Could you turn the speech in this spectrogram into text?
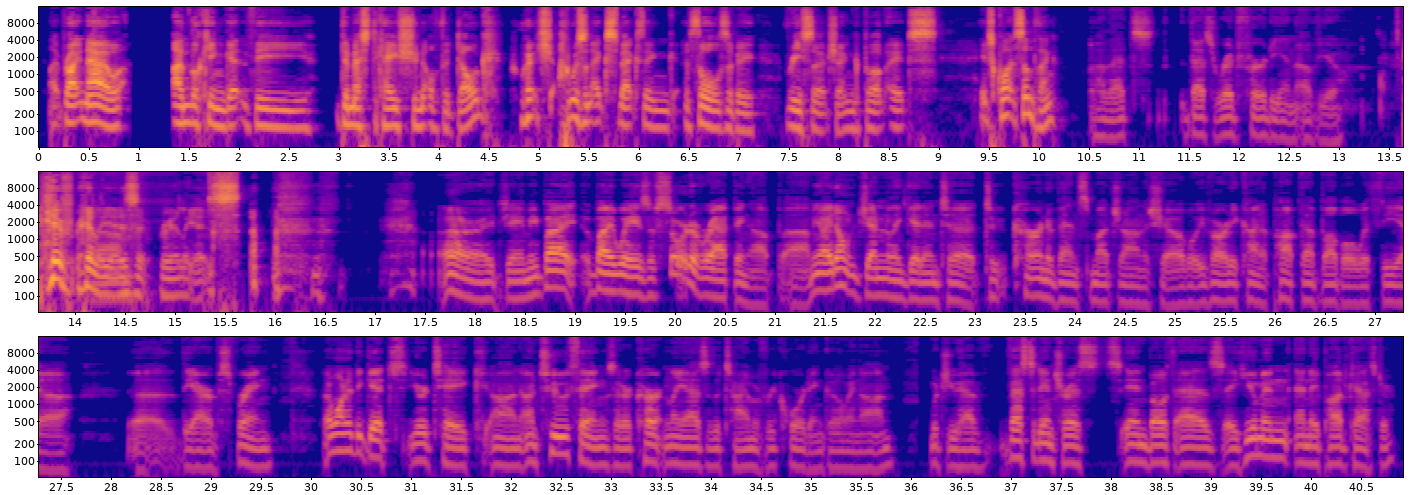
Like right now, I'm looking at the domestication of the dog, which I wasn't expecting at all to be researching, but it's it's quite something. Oh, that's that's Redfordian of you. It really um, is. It really is. All right, Jamie. By by ways of sort of wrapping up, um, you know, I don't generally get into to current events much on the show, but we've already kind of popped that bubble with the uh, uh, the Arab Spring. I wanted to get your take on on two things that are currently, as of the time of recording, going on, which you have vested interests in both as a human and a podcaster.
